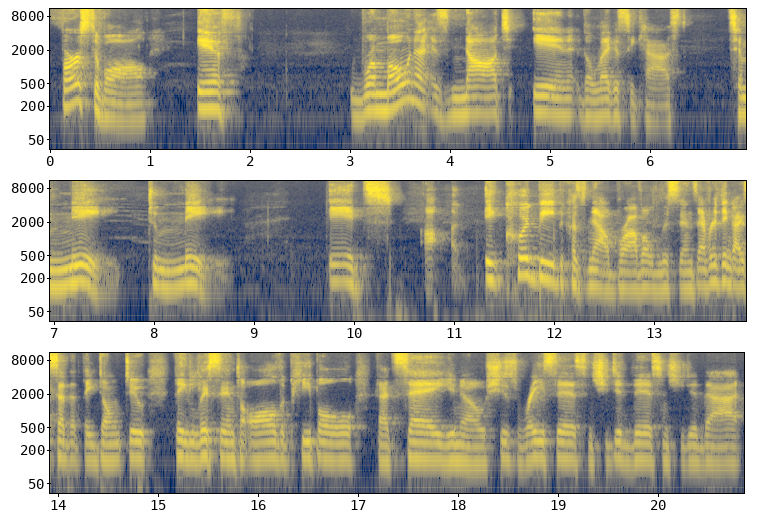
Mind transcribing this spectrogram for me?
First of all, if Ramona is not in the legacy cast, to me, to me, it's uh, it could be because now Bravo listens. Everything I said that they don't do, they listen to all the people that say, you know, she's racist and she did this and she did that.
